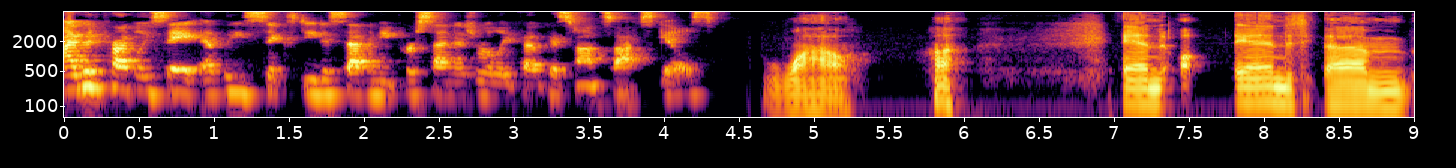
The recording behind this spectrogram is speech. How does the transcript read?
I would probably say at least 60 to 70% is really focused on soft skills. Wow. Huh. And and um,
